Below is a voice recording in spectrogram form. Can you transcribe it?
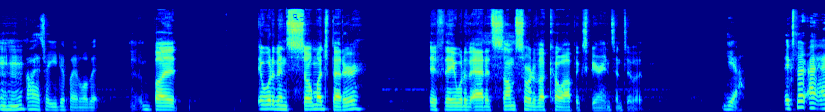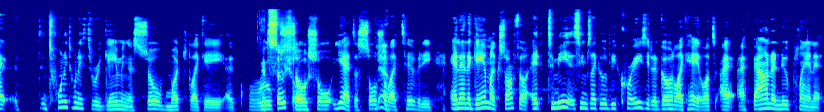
Mm-hmm. Oh, that's right. You did play it a little bit. But it would have been so much better if they would have added some sort of a co-op experience into it. Yeah. Expect I, I in 2023 gaming is so much like a, a group social. social yeah it's a social activity and in a game like starfield it to me it seems like it would be crazy to go like hey let's i i found a new planet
